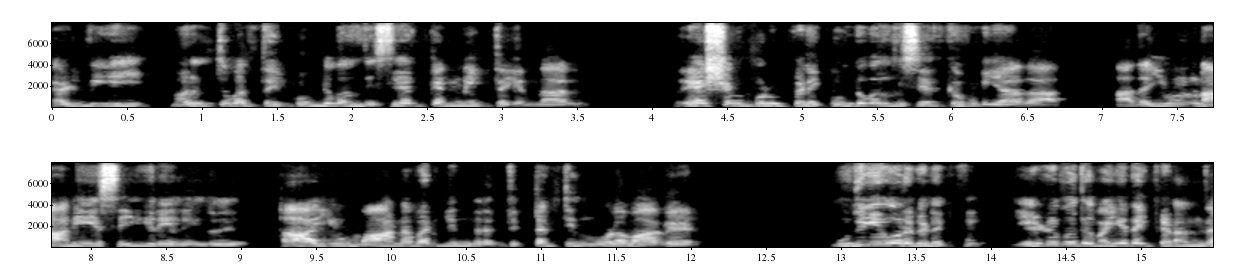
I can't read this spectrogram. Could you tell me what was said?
கல்வியை மருத்துவத்தை கொண்டு வந்து சேர்க்க நினைத்த என்னால் ரேஷன் பொருட்களை கொண்டு வந்து சேர்க்க முடியாதா? அதையும் நானே செய்கிறேன் என்று தாயும் மாணவர் என்கிற திட்டத்தின் மூலமாக முதியோர்களுக்கு எழுபது வயதை கடந்த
